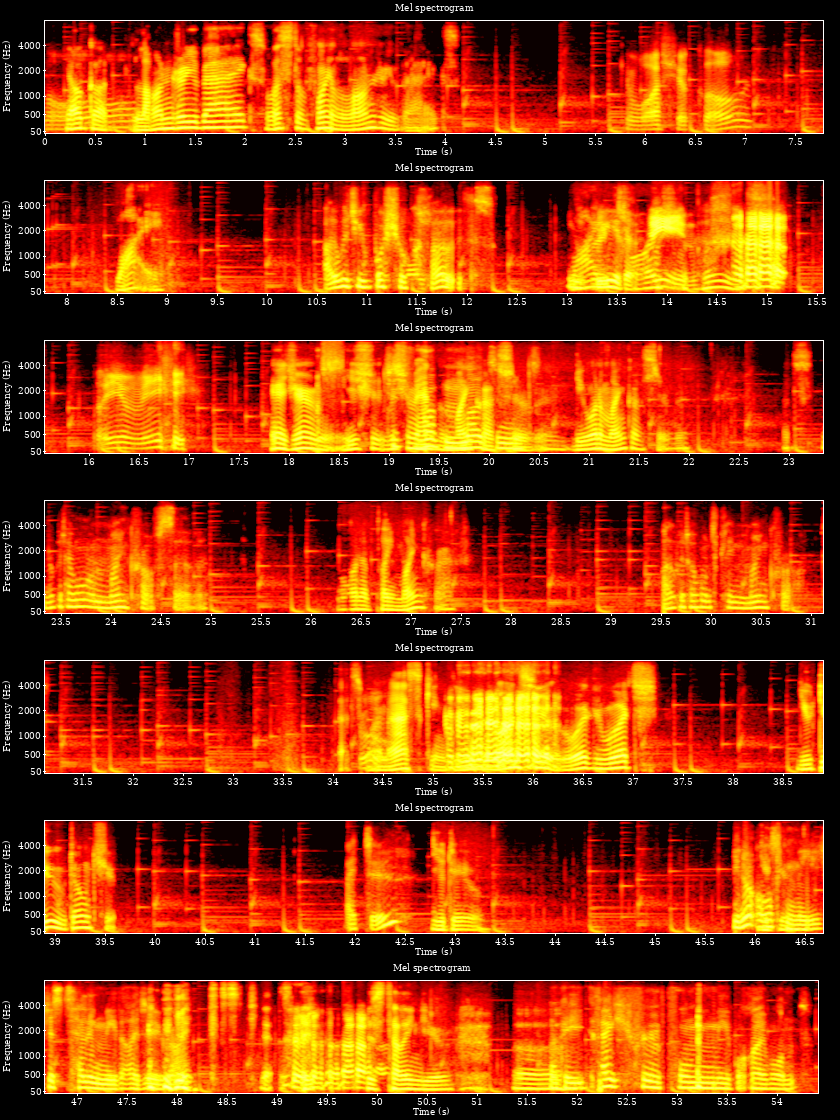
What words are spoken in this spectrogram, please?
no. Y'all got laundry bags? What's the point of laundry bags? You wash your clothes? Why? Why would you wash your clothes? You Why you weirdo. wash the clean. clothes? what do you mean? Yeah, Jeremy, Just- you should we should have a Minecraft and- server. Do you want a Minecraft server? Let's, No, but I want a Minecraft server. you want to play Minecraft? Why would I want to play Minecraft? That's what I'm asking. Do you want to? What? What? You do, don't you? I do? You do. You're not You asking do. me, you're just telling me that I do, right? yes. Just telling you. Uh, okay, thank you for informing me what I want.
